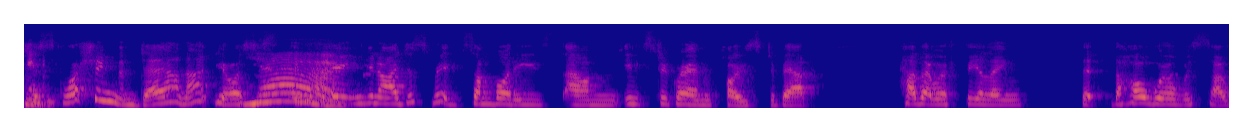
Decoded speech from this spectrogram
You're think just washing them down, aren't you? I was Yeah. just thinking, you know, I just read somebody's um, Instagram post about how they were feeling that the whole world was so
